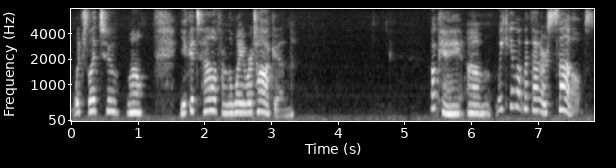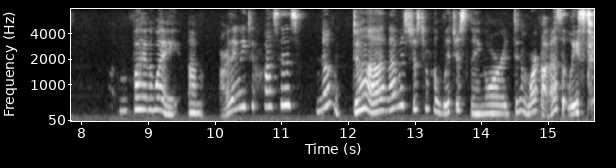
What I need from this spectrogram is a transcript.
which led to, well, you could tell from the way we're talking. Okay, um, we came up with that ourselves. By the way, um, are they weak to crosses? No, duh. That was just a religious thing, or it didn't work on us at least.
